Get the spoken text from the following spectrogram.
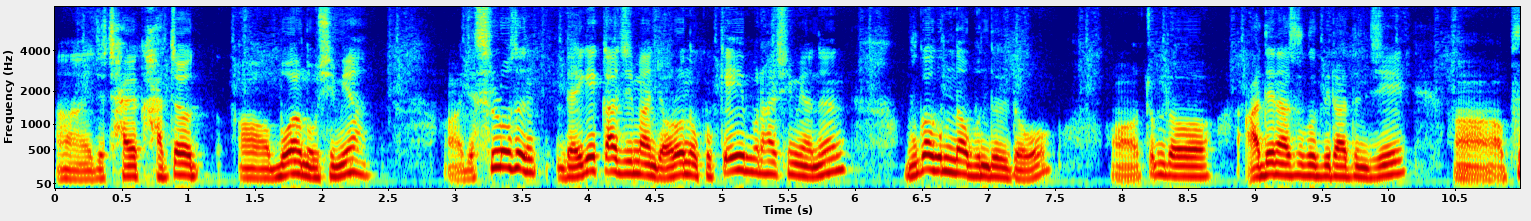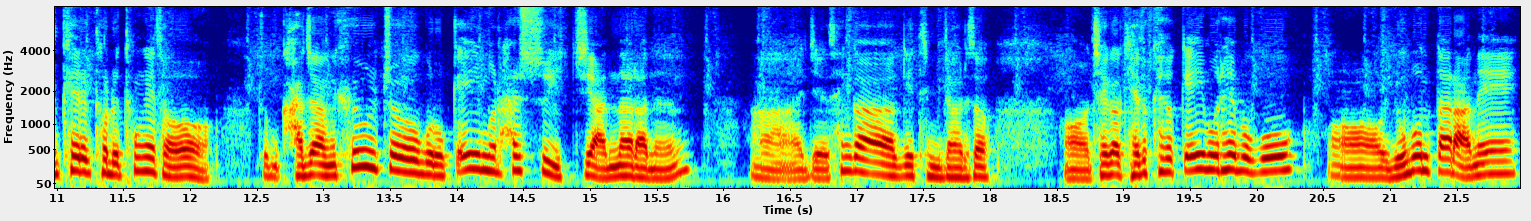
어, 이제 잘 가져 어, 모아놓으시면 어, 이제 슬롯은 4개까지만 열어놓고 게임을 하시면은 무과금너 분들도 어, 좀 더 아데나 수급이라든지 어, 부캐릭터를 통해서 좀 가장 효율적으로 게임을 할 수 있지 않나라는 아, 이제 생각이 듭니다. 그래서 어, 제가 계속해서 게임을 해보고 어, 요번 달 안에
